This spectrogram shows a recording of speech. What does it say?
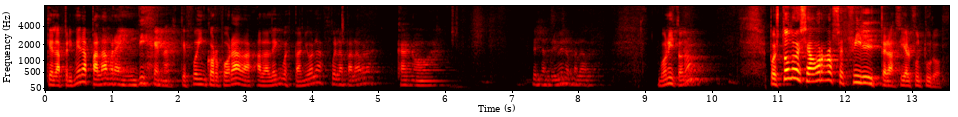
que la primera palabra indígena que fue incorporada a la lengua española fue la palabra canoa. Es la primera palabra. Bonito, ¿no? Pues todo ese ahorro se filtra hacia el futuro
